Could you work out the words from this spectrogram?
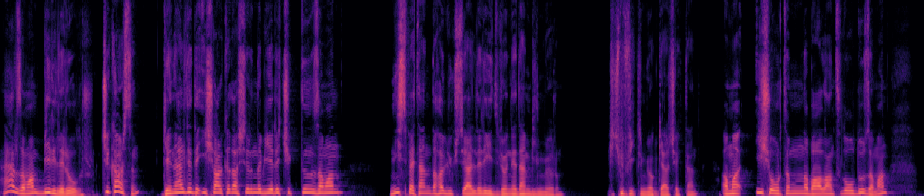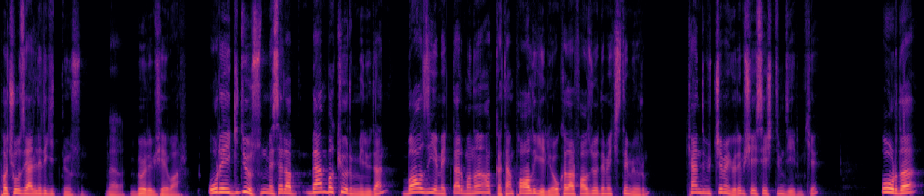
Her zaman birileri olur. Çıkarsın. Genelde de iş arkadaşlarınla bir yere çıktığın zaman nispeten daha lüks yerlere gidiliyor. Neden bilmiyorum. Hiçbir fikrim yok gerçekten. Ama iş ortamınla bağlantılı olduğu zaman paçoz yerlere gitmiyorsun. Evet. Böyle bir şey var. Oraya gidiyorsun. Mesela ben bakıyorum menüden. Bazı yemekler bana hakikaten pahalı geliyor. O kadar fazla ödemek istemiyorum. Kendi bütçeme göre bir şey seçtim diyelim ki. Orada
